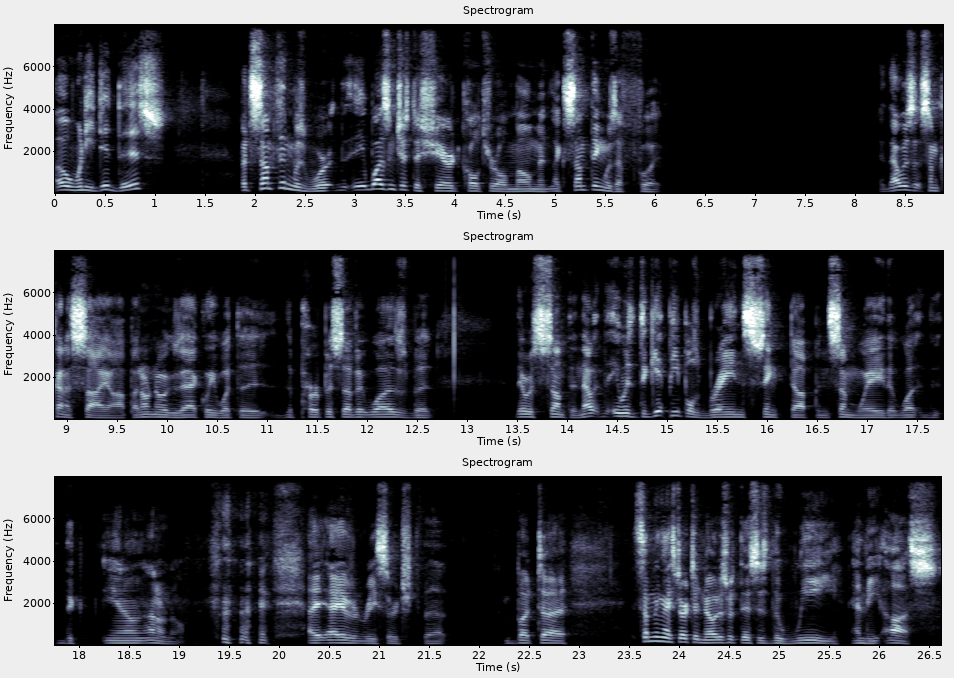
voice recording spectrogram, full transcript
Oh when he did this? But something was worth it wasn't just a shared cultural moment like something was afoot. That was some kind of psyop. I don't know exactly what the the purpose of it was but there was something. That it was to get people's brains synced up in some way that what the, the you know i don't know I, I, haven't researched that. But uh, something I start to notice with this is the we and the us.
